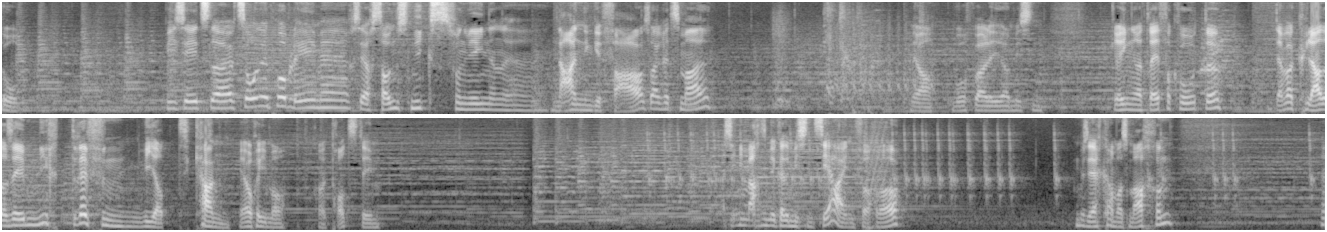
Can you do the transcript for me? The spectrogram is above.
So. Bis jetzt läuft es ohne Probleme. Ich sehe auch sonst nichts von wegen einer nahenden Gefahr, sage ich jetzt mal. Ja, Wurfball eher ein bisschen geringere Trefferquote. Da war klar, dass er eben nicht treffen wird, kann, wie auch immer. Aber trotzdem. Also die machen es mir gerade ein bisschen sehr einfach, wa? Muss ich echt kaum was machen. Äh,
